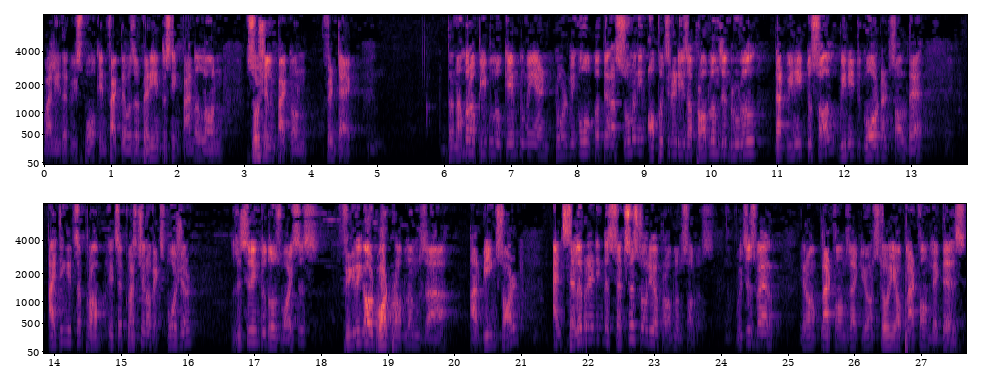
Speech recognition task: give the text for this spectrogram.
Valley that we spoke. In fact, there was a very interesting panel on social impact on FinTech. The number of people who came to me and told me, oh, but there are so many opportunities or problems in rural that we need to solve. We need to go out and solve there. I think it's a prob- it's a question of exposure, listening to those voices, figuring out what problems uh, are being solved, and celebrating the success story of problem solvers, which is where you know platforms like your story or platforms like this.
